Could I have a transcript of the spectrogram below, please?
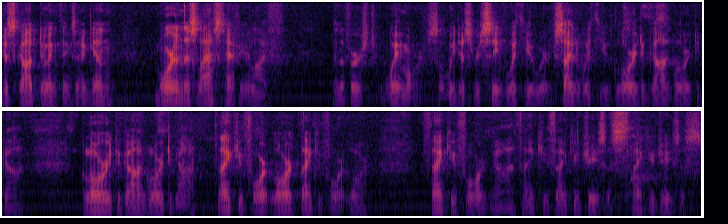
just God doing things. And again, more in this last half of your life than the first, way more. So we just receive with you. We're excited with you. Glory to God, glory to God. Glory to God, glory to God. Thank you for it, Lord. Thank you for it, Lord. Thank you for it, God. Thank you, thank you, Jesus. Thank you, Jesus.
